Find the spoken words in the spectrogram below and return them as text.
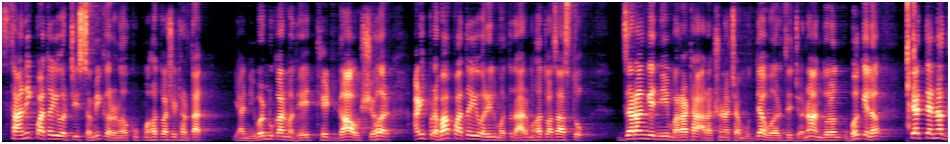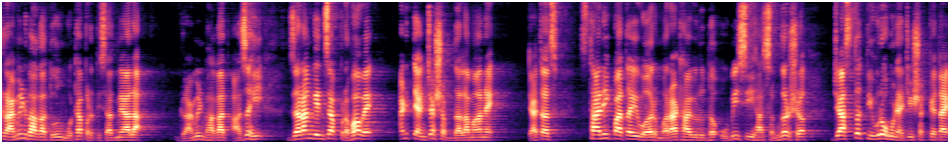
स्थानिक पातळीवरची समीकरणं खूप महत्त्वाची ठरतात. या निवडणुकांमध्ये थेट गाव शहर आणि प्रभाग पातळीवरील मतदार महत्त्वाचा असतो. जरांगेंनी मराठा आरक्षणाच्या मुद्द्यावर जे जन आंदोलन उभं केलं त्यात त्यांना ग्रामीण भागातून मोठा प्रतिसाद मिळाला. ग्रामीण भागात आजही जरांगेंचा प्रभाव आहे आणि त्यांच्या शब्दाला मान आहे. त्यातच स्थानिक पातळीवर मराठा विरुद्ध ओबीसी हा संघर्ष जास्त तीव्र होण्याची शक्यता आहे.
